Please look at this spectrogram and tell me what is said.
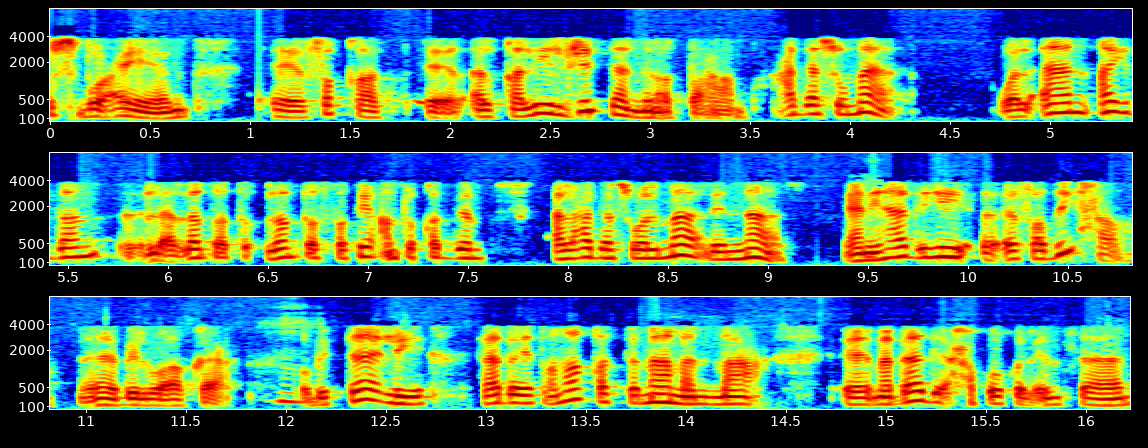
أسبوعين فقط القليل جدا من الطعام، عدس وماء، والآن أيضا لن تستطيع أن تقدم العدس والماء للناس، يعني هذه فضيحة بالواقع، وبالتالي هذا يتناقض تماما مع مبادئ حقوق الإنسان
